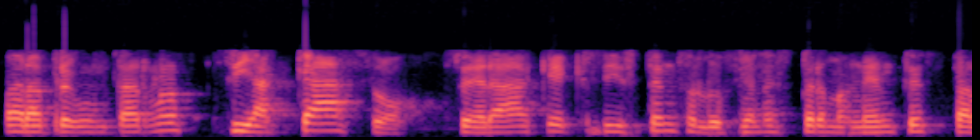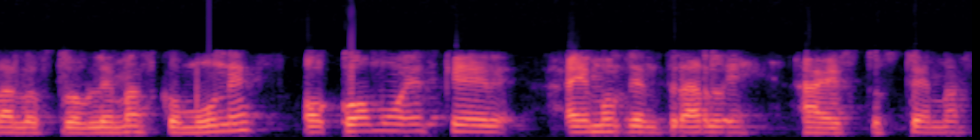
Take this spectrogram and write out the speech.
para preguntarnos si acaso ¿Será que existen soluciones permanentes para los problemas comunes? ¿O cómo es que hemos de entrarle a estos temas,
